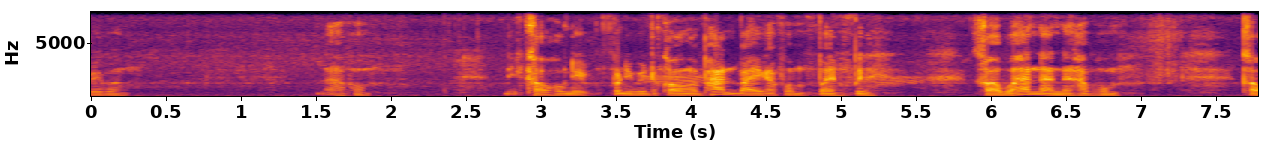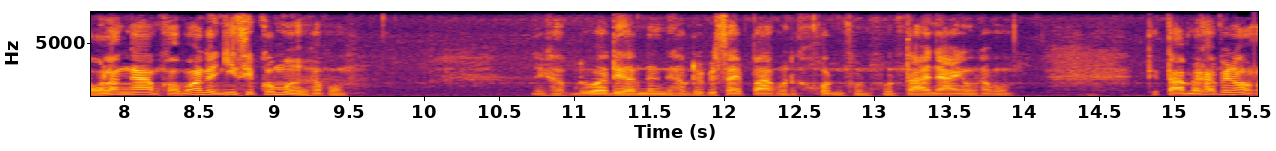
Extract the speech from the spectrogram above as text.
ไปเบิ้งนะครับผม นี่เขาของนี่พอดีเป็นของพันใบครับ ผมเป็นเป็นเขาบ้านนั่นนะครับ ผม เขาล่างงามเขาว่าในยี่สิบก็มือครับ ผมนี่ครับด้วยเดือนหนึ่งนะครับเดี๋ยวไปใส่ปลาผลคนผลผลตายายก่อนครับผม ติดตามไหมครับพี่น้อง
